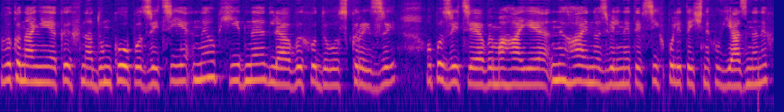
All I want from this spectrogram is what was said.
виконання яких, на думку опозиції, необхідне для виходу з кризи. Опозиція вимагає негайно звільнити всіх політичних ув'язнених,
